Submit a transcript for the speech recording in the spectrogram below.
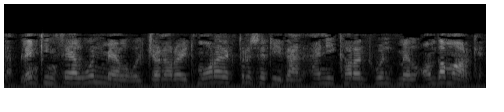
The blinking sail windmill will generate more electricity than any current windmill on the market.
